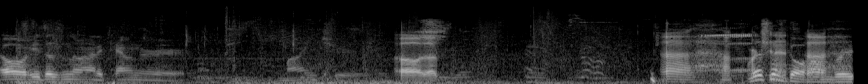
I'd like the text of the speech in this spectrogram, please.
Oh, he doesn't know how to counter mind shit. Oh, that's. Uh, Let's unfortunate. just go Uh, Oh, Brady.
